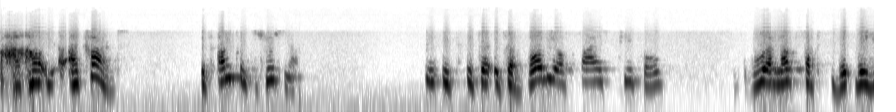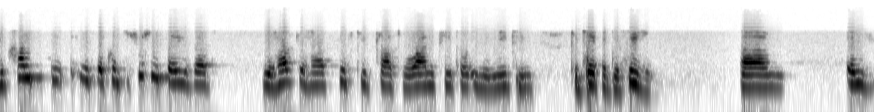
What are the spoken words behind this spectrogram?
I can't. It's unconstitutional. It, it's, a, it's a body of five people who are not. You can't. If the constitution says that you have to have 50 plus one people in a meeting to take a decision, um, and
